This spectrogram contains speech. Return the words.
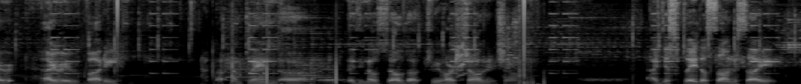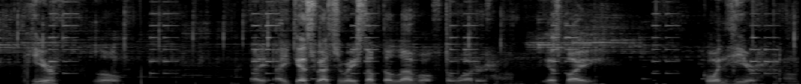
Hi, hi everybody. I'm playing uh Legend of Zelda Three Heart Challenge. Um, I just played the song inside here. So I I guess we have to raise up the level of the water. Um, just by going here. Um,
